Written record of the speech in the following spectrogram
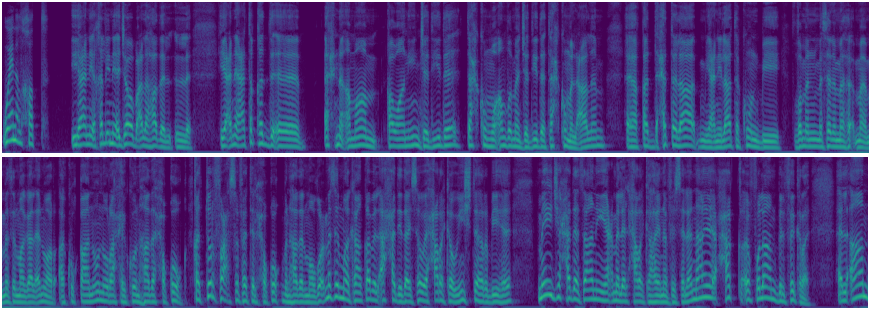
وين الخط؟ يعني خليني أجاوب على هذا يعني أعتقد آه، إحنا أمام قوانين جديدة تحكم وأنظمة جديدة تحكم العالم. آه، قد حتى لا يعني لا تكون بضمن مثل مث- مثل ما قال أنور أكو قانون وراح يكون هذا حقوق. قد ترفع صفة الحقوق من هذا الموضوع مثل ما كان قبل أحد إذا يسوي حركة ويشتهر بها ما يجي حدا ثاني يعمل الحركة هاي نفسها لانها هي حق فلان بالفكرة. الآن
